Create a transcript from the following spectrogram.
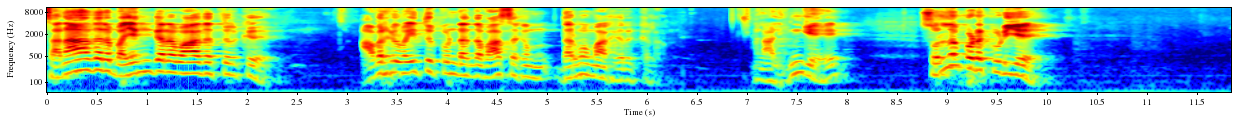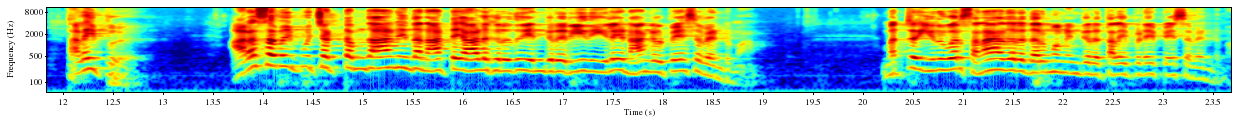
சனாதன பயங்கரவாதத்திற்கு அவர்கள் வைத்துக்கொண்ட அந்த வாசகம் தர்மமாக இருக்கலாம். ஆனால் இங்கே சொல்லப்படக்கூடிய தலைப்பு அரசமைப்பு சட்டம்தான் இந்த நாட்டை ஆளுகிறது என்கிற ரீதியிலே நாங்கள் பேச வேண்டுமா? மற்ற இருவர் சனாதன தர்மம் என்கிற தலைப்பிலே பேச வேண்டுமா?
